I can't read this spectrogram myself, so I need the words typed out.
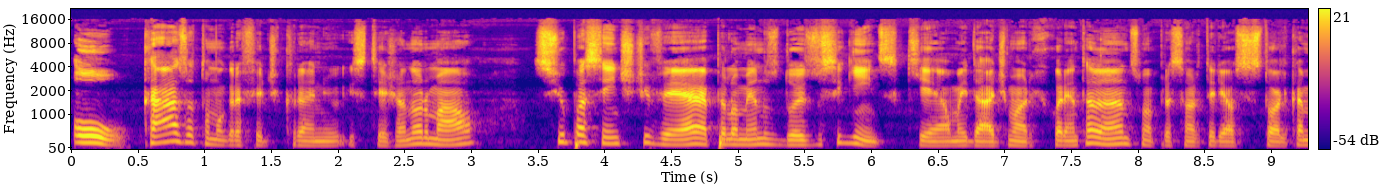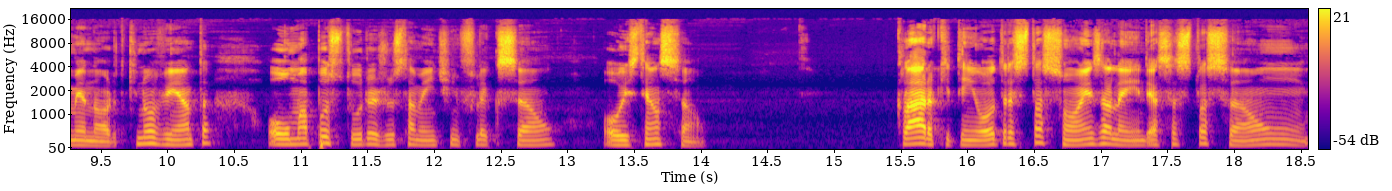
ou, caso a tomografia de crânio esteja normal, se o paciente tiver pelo menos dois dos seguintes, que é uma idade maior que 40 anos, uma pressão arterial sistólica menor do que 90, ou uma postura justamente em flexão ou extensão. Claro que tem outras situações além dessa situação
